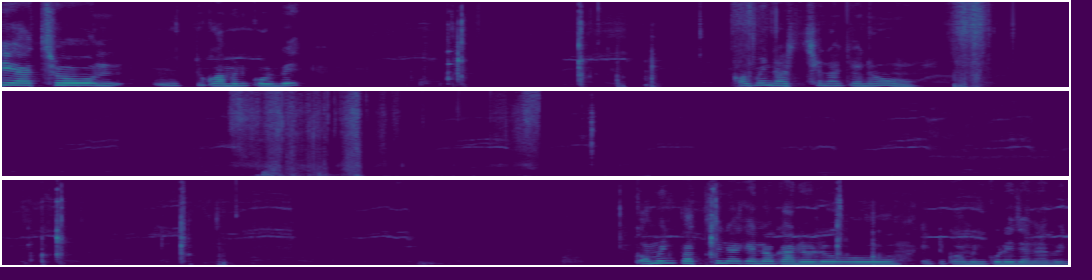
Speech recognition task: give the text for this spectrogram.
কে আছো একটু কমেন্ট করবে। কমেন্ট আসছে না কেন? কমেন্ট পাচ্ছি না কেন কারোরও, একটু কমেন্ট করে জানাবেন।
